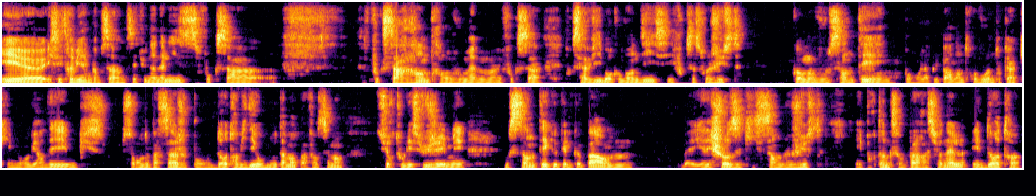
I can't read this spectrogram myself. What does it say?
Euh, et, c'est très bien comme ça. C'est une analyse. Il faut que ça, faut que ça rentre en vous-même. Il faut que ça, faut que ça vibre, comme on dit. Il faut que ça soit juste, comme vous sentez. Pour la plupart d'entre vous, en tout cas, qui me regardez ou qui seront de passage pour d'autres vidéos, notamment pas forcément sur tous les sujets, mais vous sentez que quelque part, hum, ben, il y a des choses qui semblent justes et pourtant qui sont pas rationnelles, et d'autres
